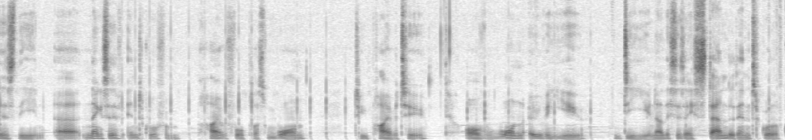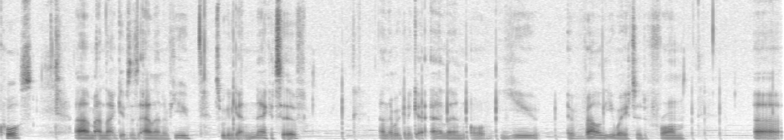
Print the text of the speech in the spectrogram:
is the uh, negative integral from pi over 4 plus 1 to pi over 2 of 1 over u du. Now this is a standard integral, of course, um, and that gives us ln of u. So we're going to get negative, and then we're going to get ln of u evaluated from uh,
